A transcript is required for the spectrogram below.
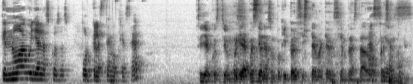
que no hago ya las cosas porque las tengo que hacer, Sí, ya cuestiones. Porque ya cuestionas un poquito el sistema que siempre ha estado Así presente. es.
